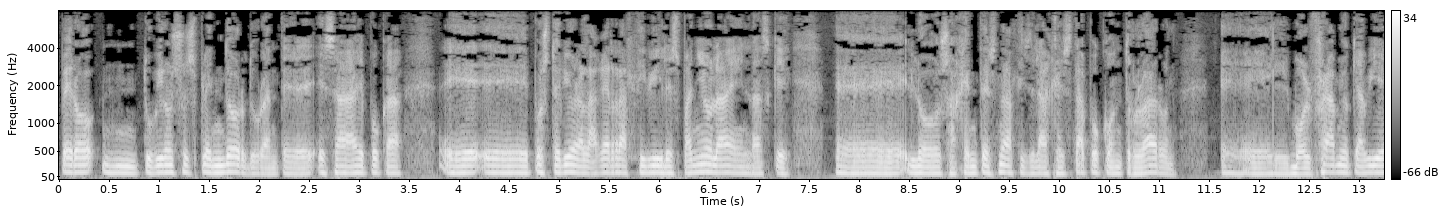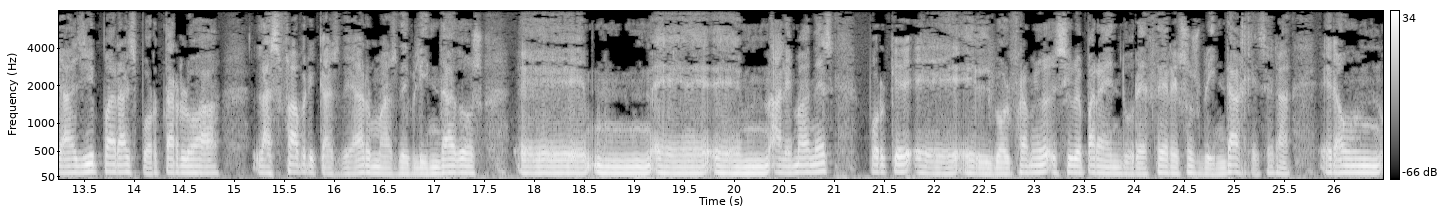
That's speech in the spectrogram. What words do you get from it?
pero mm, tuvieron su esplendor durante esa época eh, eh, posterior a la Guerra Civil Española, en las que eh, los agentes nazis de la Gestapo controlaron eh, el wolframio que había allí para exportarlo a las fábricas de armas, de blindados eh, mm, em, alemanes, porque el wolframio sirve para endurecer esos blindajes. Era, era un,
